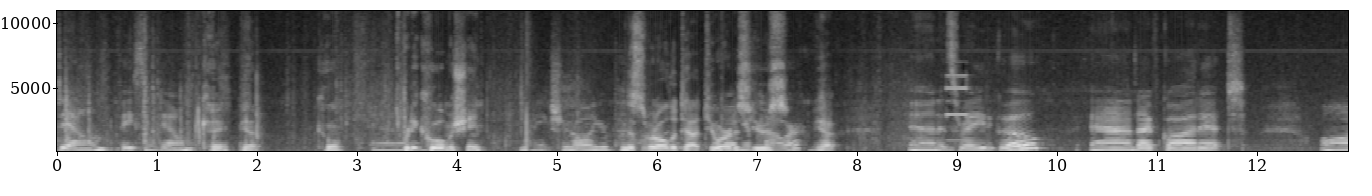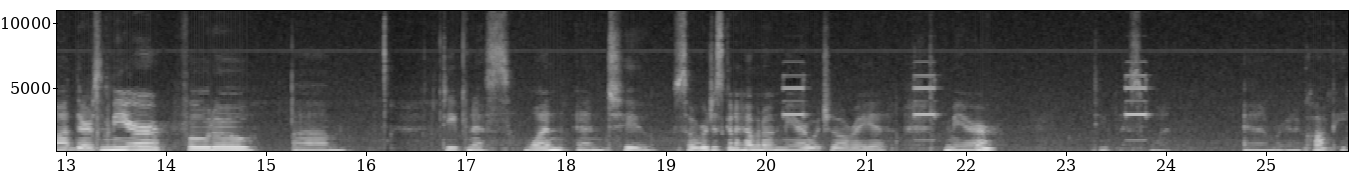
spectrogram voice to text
down, facing down. Okay, yeah. Cool. And Pretty cool machine. You make sure all your power, And this is what all the tattoo artists use. power. Yeah. and it's ready to go. And I've got it on. There's mirror, photo, um, deepness one and two. So we're just gonna have it on mirror, which is already a mirror, deepness one, and we're gonna copy.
